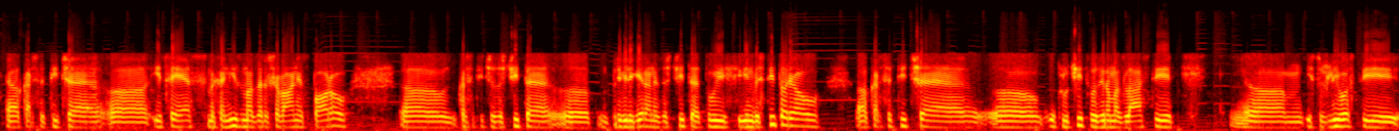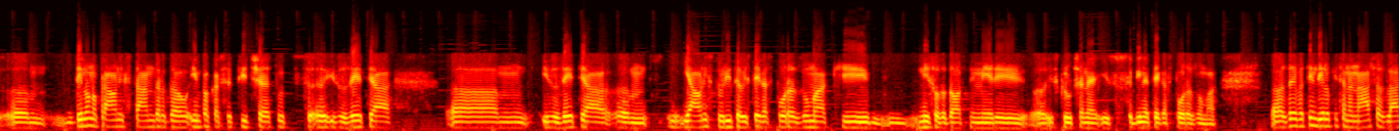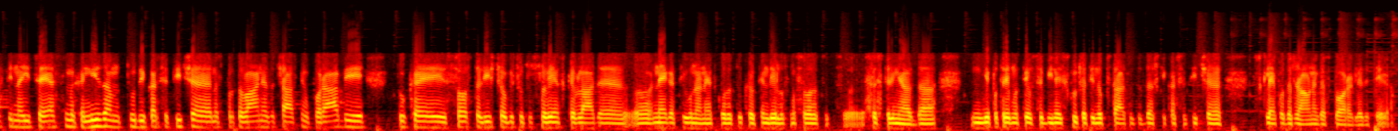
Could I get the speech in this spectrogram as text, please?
kar se tiče uh, eh, ICS, mehanizma za reševanje sporov, uh, kar se tiče zaščite, uh, privilegirane zaščite tujih investitorjev, uh, kar se tiče uh, vključitve oziroma zlasti um, istožljivosti um, delovnopravnih standardov in pa kar se tiče tudi uh, izuzetja um, izuzetja um, javnih storitev iz tega sporazuma, ki niso v zadostni meri uh, izključene iz vsebine tega sporazuma. Uh, zdaj, v tem delu, ki se nanaša zlasti na ICS mehanizem, tudi kar se tiče nasprotovanja začasni uporabi, tukaj so stališča v bistvu tudi slovenske vlade uh, negativna, ne? tako da tukaj v tem delu smo seveda tudi uh, se strinjali, da je potrebno te vsebine izključiti in da obstajajo tudi držki, kar se tiče sklepov državnega zbora glede tega.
